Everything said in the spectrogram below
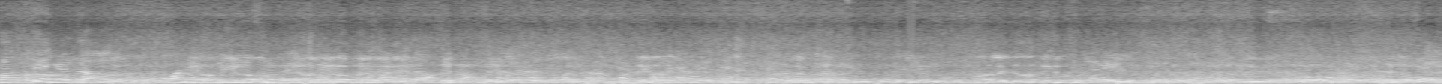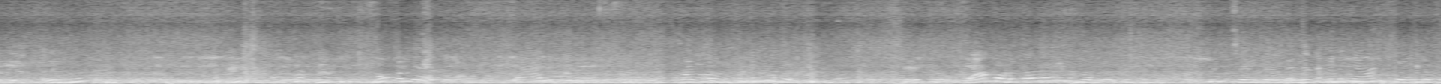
സത്യം കേട്ടോ. മോൻ ഞാൻ എന്നിട്ട് പിന്നെ ഞാൻ ചെയ്യുന്നത്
